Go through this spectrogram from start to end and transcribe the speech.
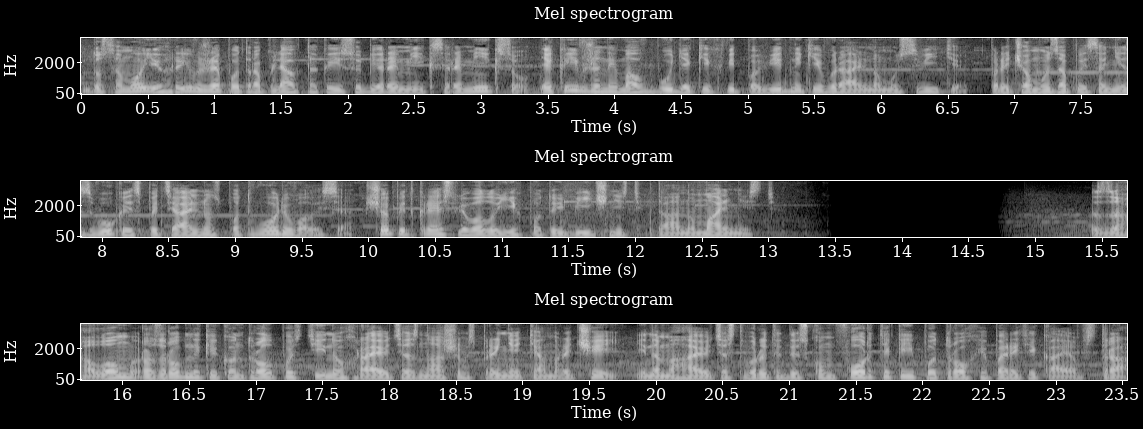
до самої гри вже потрапляв такий собі ремікс реміксу, який вже не мав будь-яких відповідників в реальному світі. Причому записані звуки спеціально спотворювалися, що підкреслювало їх потойбічність та аномальність. Загалом розробники Control постійно граються з нашим сприйняттям речей і намагаються створити дискомфорт, який потрохи перетікає в страх.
